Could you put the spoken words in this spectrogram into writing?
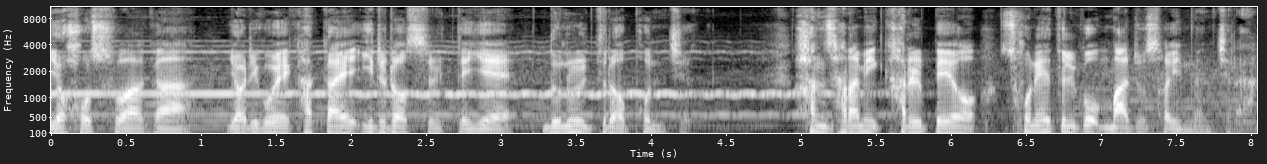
여호수아가 여리고에 가까이 이르렀을 때에 눈을 들어 본즉 한 사람이 칼을 빼어 손에 들고 마주 서 있는지라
